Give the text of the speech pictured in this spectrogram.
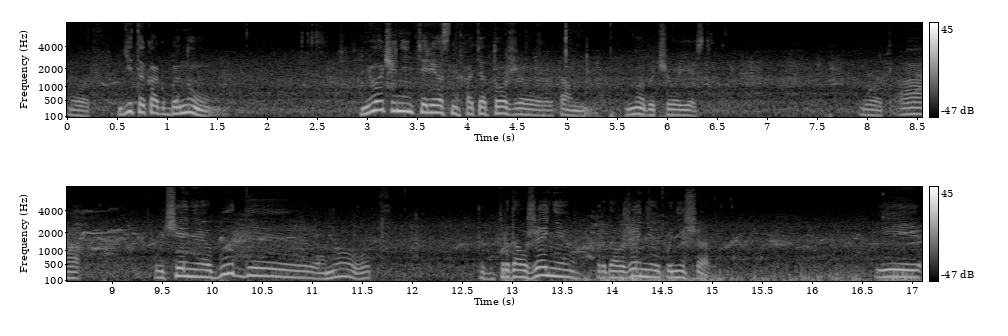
Вот. Гита как бы, ну, не очень интересно, хотя тоже там много чего есть. Вот. А учение Будды, оно вот как бы продолжение, продолжение Упанишат. И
